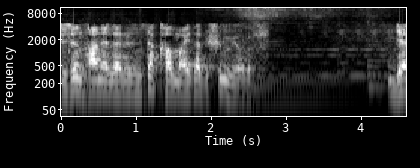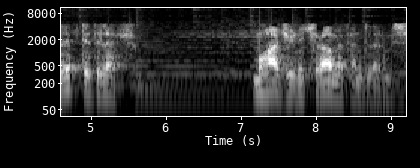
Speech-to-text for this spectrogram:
Sizin hanelerinizde kalmayı da düşünmüyoruz. Gelip dediler, muhacirini kiram efendilerimiz.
